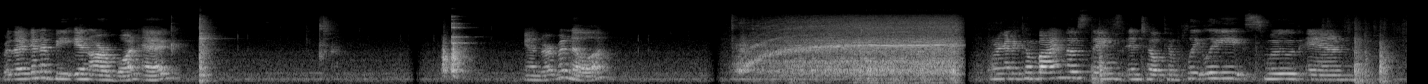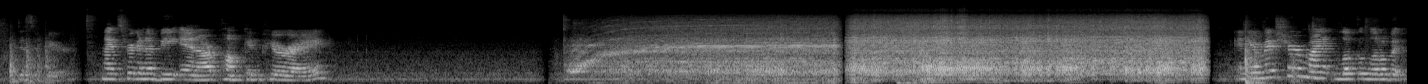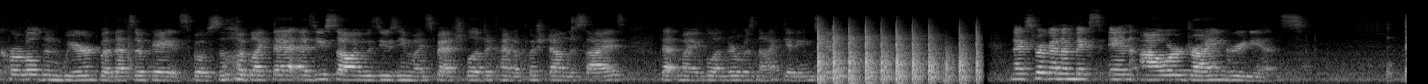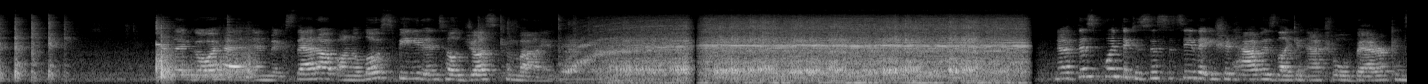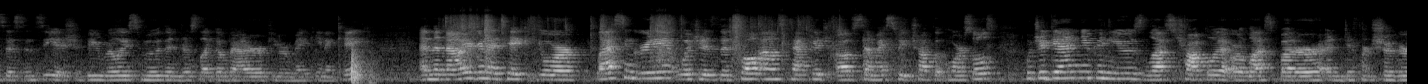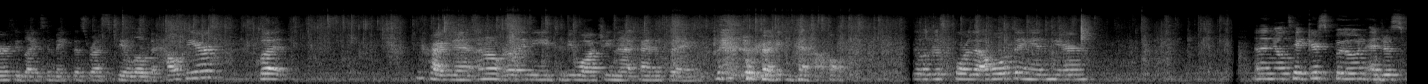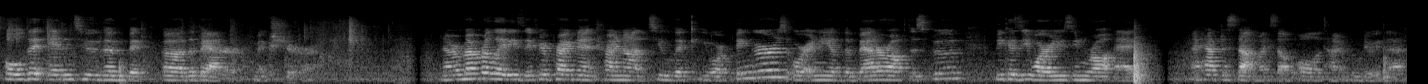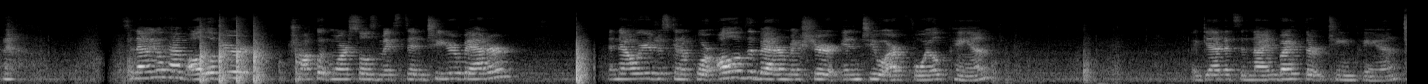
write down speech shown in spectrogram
We're then going to beat in our one egg and our vanilla. We're going to combine those things until completely smooth and disappeared. Next we're going to beat in our pumpkin puree. Might look a little bit curdled and weird, but that's okay. It's supposed to look like that. As you saw, I was using my spatula to kind of push down the sides that my blender was not getting to. Next, we're gonna mix in our dry ingredients. And then go ahead and mix that up on a low speed until just combined. Now at this point, the consistency that you should have is like an actual batter consistency. It should be really smooth and just like a batter if you were making a cake. And then now you're going to take your last ingredient, which is the 12 ounce package of semi-sweet chocolate morsels, which again, you can use less chocolate or less butter and different sugar if you'd like to make this recipe a little bit healthier. But I'm pregnant, I don't really need to be watching that kind of thing right now. So we'll just pour that whole thing in here. And then you'll take your spoon and just fold it into the, uh, the batter mixture. Now remember ladies, if you're pregnant, try not to lick your fingers or any of the batter off the spoon because you are using raw egg. I have to stop myself all the time from doing that. So now you'll have all of your chocolate morsels mixed into your batter. And now we're just going to pour all of the batter mixture into our foiled pan. Again, it's a 9 by 13 pan.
